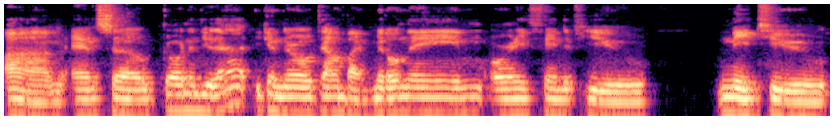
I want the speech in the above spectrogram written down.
Um, and so go ahead and do that. You can narrow it down by middle name or anything if you need to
